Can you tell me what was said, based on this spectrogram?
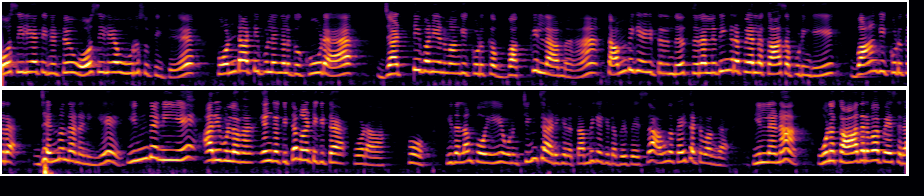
ஓசிலேயே தின்னுட்டு ஓசிலேயே ஊரு சுற்றிட்டு பொண்டாட்டி பிள்ளைங்களுக்கு கூட ஜட்டி பனியன் வாங்கி கொடுக்க வக்கில்லாம தம்பிங்க இருந்து திரள் நிதிங்கிற பேர்ல காசை பிடுங்கி வாங்கி கொடுக்குற ஜென்மம் தானே நீயே? இந்த நீயே அறிவுள்ளவன் எங்க கிட்ட மாட்டிக்கிட்ட. போடா போ. இதெல்லாம் போய் உனக்கு சிங்சா அடிக்கிற தம்பிகை கிட்ட போய் பேச அவங்க கை தட்டுவாங்க. இல்லைன்னா உனக்கு ஆதரவாக பேசுகிற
